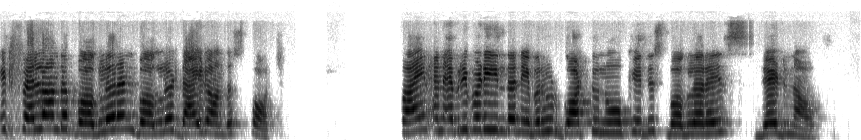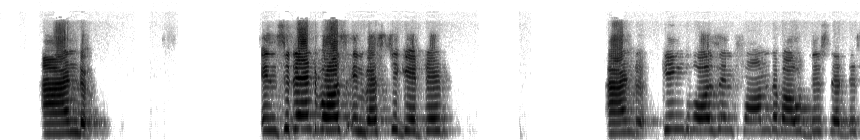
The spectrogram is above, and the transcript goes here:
It fell on the burglar and burglar died on the spot. Fine. And everybody in the neighborhood got to know, okay, this burglar is dead now. And incident was investigated and king was informed about this that this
